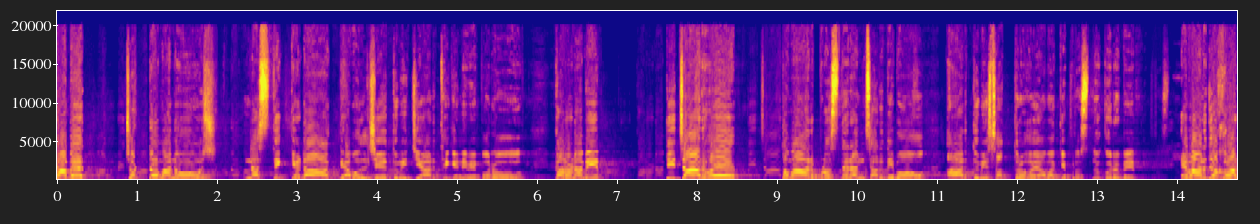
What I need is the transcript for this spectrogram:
সাবেদ ছোট্ট মানুষ নাস্তিককে ডাক দেয়া বলছে, তুমি চেয়ার থেকে নেমে পড়ো। কারণ আমি টিচার হয়ে তোমার প্রশ্নের অ্যান্সার দিব, আর তুমি ছাত্র হয়ে আমাকে প্রশ্ন করবে। এবার যখন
